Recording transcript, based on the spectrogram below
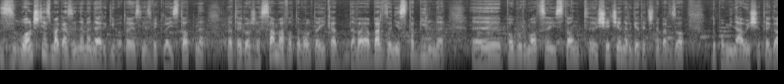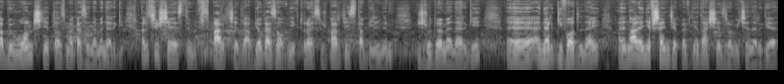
z, łącznie z magazynem energii, bo to jest niezwykle istotne, dlatego że sama fotowoltaika dawała bardzo niestabilny e, pobór mocy i stąd e, sieci energetyczne bardzo dopominały się tego, aby łącznie to z magazynem energii. Ale oczywiście jest tym wsparcie dla biogazowni, która jest już bardziej stabilnym źródłem energii, e, energii wodnej, no ale nie wszędzie pewnie da się zrobić energię,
